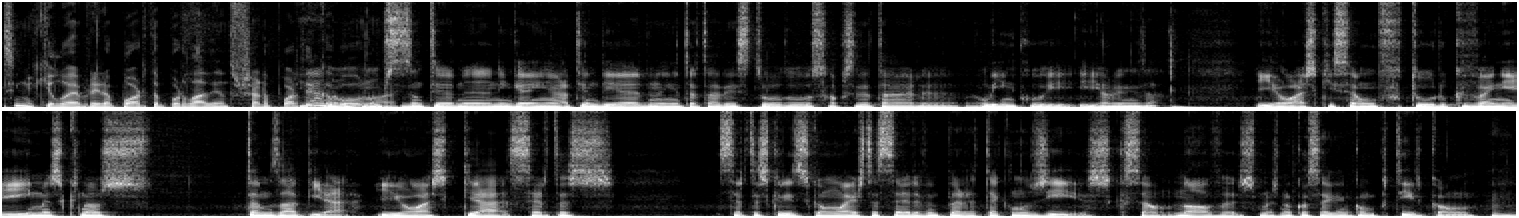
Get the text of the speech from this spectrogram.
Sim, aquilo é abrir a porta, pôr lá dentro, fechar a porta yeah, e acabou, não, não, não é? precisam ter eh, ninguém a atender nem a tratar disso tudo, só precisa estar eh, limpo e, e organizado. E eu acho que isso é um futuro que vem aí, mas que nós estamos a adiar. E eu acho que há certas. Certas crises como esta servem para tecnologias que são novas, mas não conseguem competir com Hum.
